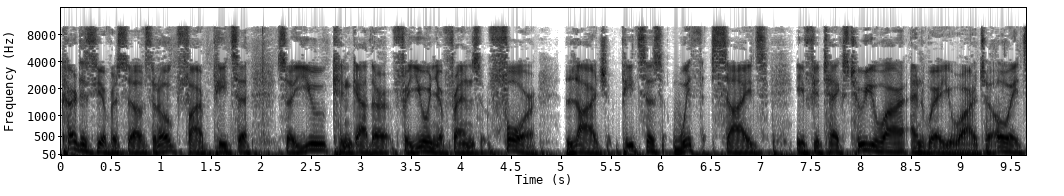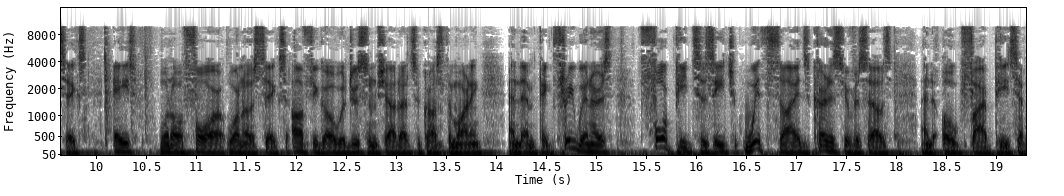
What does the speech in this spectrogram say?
courtesy of ourselves at Oak Farm Pizza, so you can gather for you and your friends for large pizzas with sides if you text who you are and where you are to 086 8104 106. Off you go. We'll do some shout outs across the morning and then pick three winners, four pizzas each with sides, courtesy of yourselves and Oak Fire Pizza.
